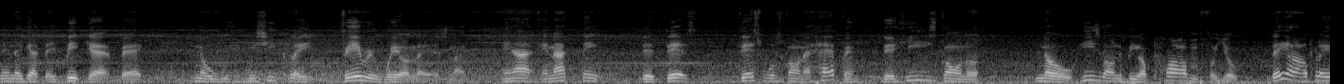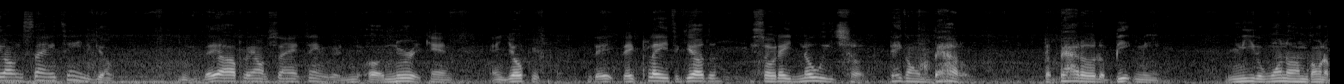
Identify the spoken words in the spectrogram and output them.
then they got their big guy back. You know, which he played very well last night. And I and I think that that's that's what's gonna happen. That he's gonna, you know, he's gonna be a problem for Jokic. They all played on the same team together. They all play on the same team. Uh, Nurkic and and Jokic, they they play together, so they know each other. They gonna battle, the battle of the big men. Neither one of them gonna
